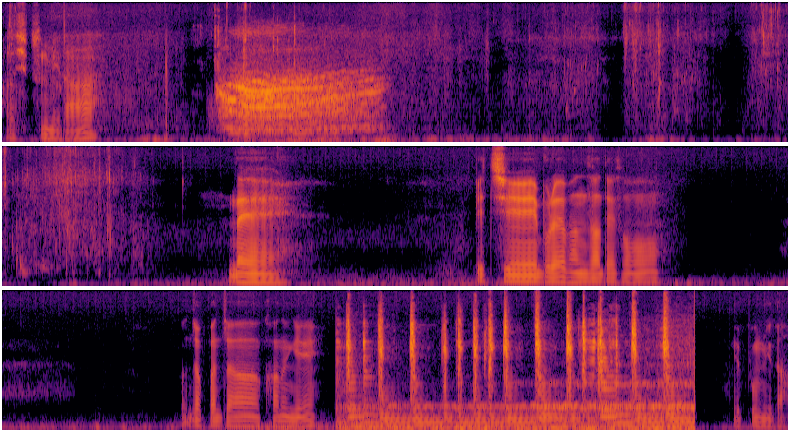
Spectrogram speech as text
아쉽습니다. 네. 빛이 물에 반사돼서 반짝반짝 하는 게 예쁩니다.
